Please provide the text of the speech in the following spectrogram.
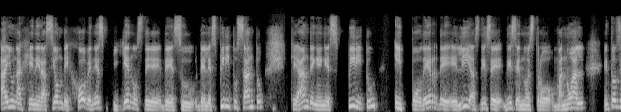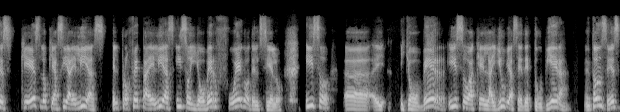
hay una generación de jóvenes llenos de, su, del Espíritu Santo que anden en espíritu y poder de Elías, dice, dice nuestro manual. Entonces, ¿qué es lo que hacía Elías? El profeta Elías hizo llover fuego del cielo, hizo uh, llover hizo a que la lluvia se detuviera. Entonces,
